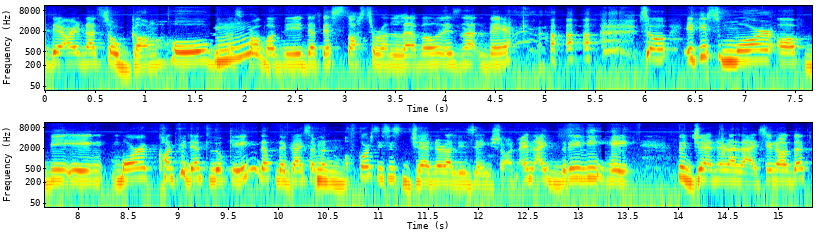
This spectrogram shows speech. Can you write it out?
They are not so gung ho because mm. probably the testosterone level is not there. so it is more of being more confident looking that the guys are. Mm. But of course, this is generalization. And I really hate to generalize. You know, that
